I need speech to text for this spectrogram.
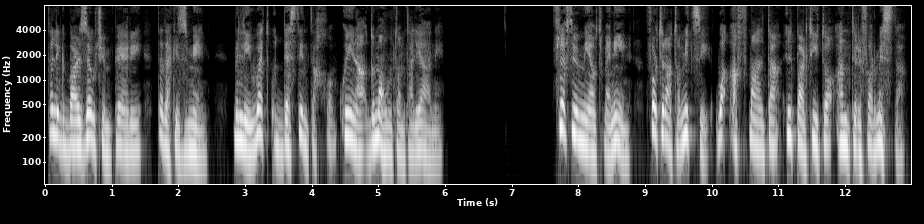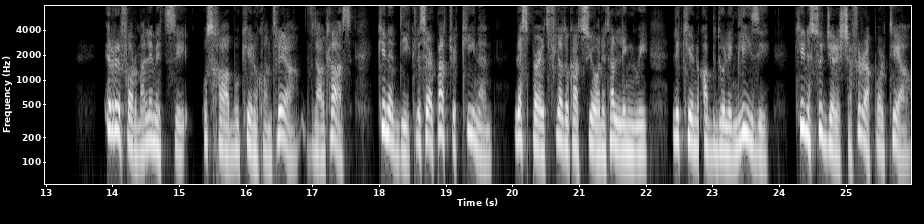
tal-ikbar żewġ imperi ta' dak iż-żmien milli jwettqu d-destin tagħhom u jingħaqdu maħutom Taljani. Fl-1880, Fortunato Mizzi waqqaf f'Malta il-Partito Antiriformista. Ir-riforma li Mizzi u sħabu kienu kontriha, f'dal-każ, kienet dik li Sir Patrick Keenan, l-espert fl-edukazzjoni tal-lingwi li kienu qabdu l-Ingliżi, kien issuġġerixxa fir-rapport tiegħu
